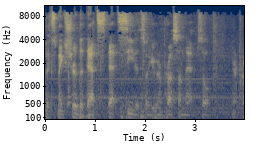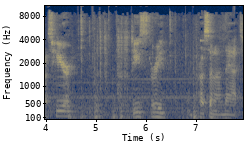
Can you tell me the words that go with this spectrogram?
let's make sure that that's, that's seated. So you're gonna press on that. So you're gonna press here, these three, and press in on that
